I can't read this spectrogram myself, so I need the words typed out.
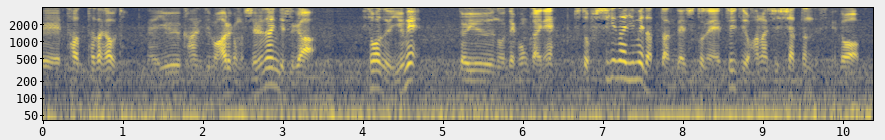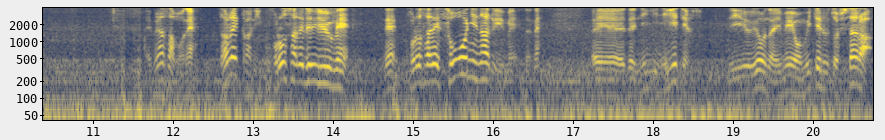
えー、戦うと、いう感じもあるかもしれないんですが、ひとまず夢というので今回ね、ちょっと不思議な夢だったんで、ちょっとね、ついついお話ししちゃったんですけど、え皆さんもね、誰かに殺される夢、ね、殺されそうになる夢だね、えー、で、逃げ、逃げてるというような夢を見てるとしたら、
